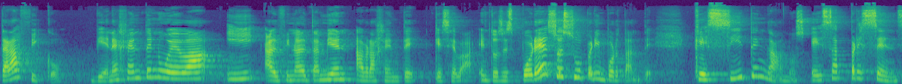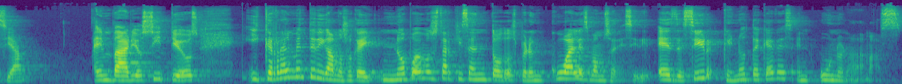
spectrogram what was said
Tráfico. Viene gente nueva y al final también habrá gente que se va. Entonces, por eso es súper importante que sí tengamos esa presencia en varios sitios y que realmente digamos, ok, no podemos estar quizá en todos, pero en cuáles vamos a decidir. Es decir, que no te quedes en uno nada más.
